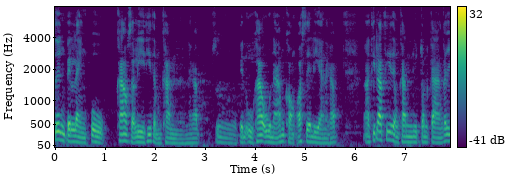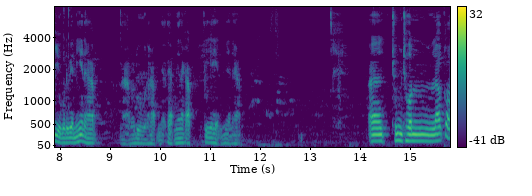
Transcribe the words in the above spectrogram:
ซึ่งเป็นแหล่งปลูกข้าวสาลีที่สำคัญนะครับ ซึ่งเป็นอู่ข้าวอู่น้ำของออสเตรเลียนะครับ ที่ราบที่สำคัญอยู่ตอนกลางก็จะอยู่บริเวณนี้นะครับามาดูนะครับเนี่ยแถบนี้นะครับที่เห็นเนี่ยนะครับชุมชนแล้วก็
